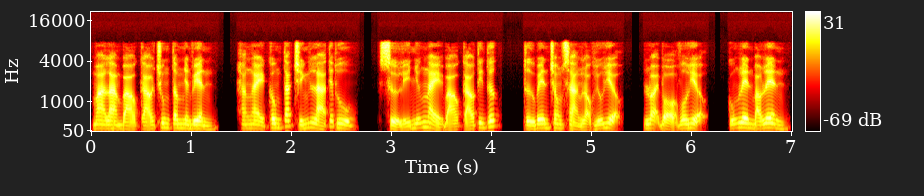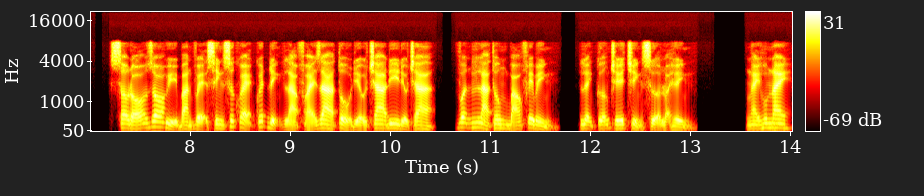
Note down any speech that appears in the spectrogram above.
Mà làm báo cáo trung tâm nhân viên, hàng ngày công tác chính là tiếp thu, xử lý những này báo cáo tin tức, từ bên trong sàng lọc hữu hiệu, loại bỏ vô hiệu, cũng lên báo lên, sau đó do ủy ban vệ sinh sức khỏe quyết định là phái ra tổ điều tra đi điều tra, vẫn là thông báo phê bình, lệnh cưỡng chế chỉnh sửa loại hình. Ngày hôm nay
